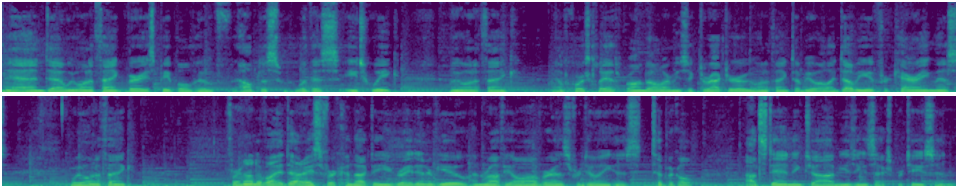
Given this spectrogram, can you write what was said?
And uh, we want to thank various people who've helped us with this each week. We want to thank, of course, Claes Brondal, our music director. We want to thank WLIW for carrying this. We want to thank Fernando Valladares for conducting a great interview, and Rafael Alvarez for doing his typical outstanding job using his expertise in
